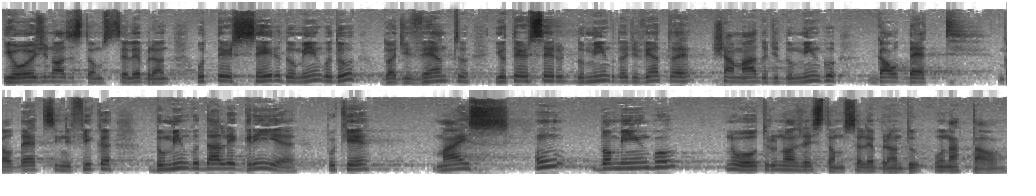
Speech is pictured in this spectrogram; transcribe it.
E hoje nós estamos celebrando o terceiro domingo do, do advento, e o terceiro domingo do advento é chamado de domingo Gaudete. Gaudete significa domingo da alegria, porque mais um domingo, no outro nós já estamos celebrando o Natal.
